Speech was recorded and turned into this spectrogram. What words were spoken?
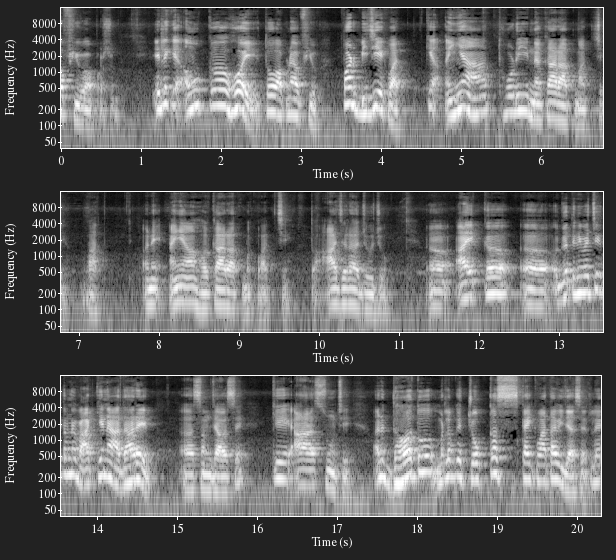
અફ્યુ વાપરશું. એટલે કે અમુક હોય, તો આપણે અફ્યુ. પણ બીજી એક વાત, કે અહીંયા થોડી નકારાત્મક છે વાત. અને અહીંયા હકારાત્મક વાત છે. તો આ જરા જોજો. આ એક અગત્યની છે તમને વાક્યના આધારે સમજાવશે કે આ શું છે. અને ધ તો મતલબ કે ચોક્કસ કંઈક વાત આવી જશે, એટલે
